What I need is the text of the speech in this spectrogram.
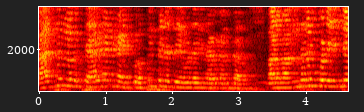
రాజ్యంలోకి చేరడానికి ఆయన కృపించడం దేవుడు అయినాడు కనుక మనం అందరం కూడా ఏం చేయాలి?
